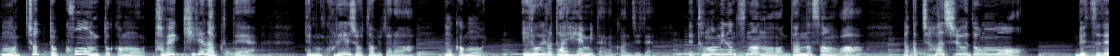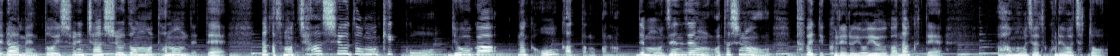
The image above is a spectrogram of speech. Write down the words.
もうちょっとコーンとかも食べきれなくてでもこれ以上食べたらなんかもういろいろ大変みたいな感じで。で頼みの綱の旦那さんはなんかチャーシュー丼を別でラーメンと一緒にチャーシュー丼も頼んでてなんかそのチャーシュー丼も結構量がなんか多かったのかな。でも全然私の食べてくれる余裕がなくてああもうじゃあこれはちょっと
